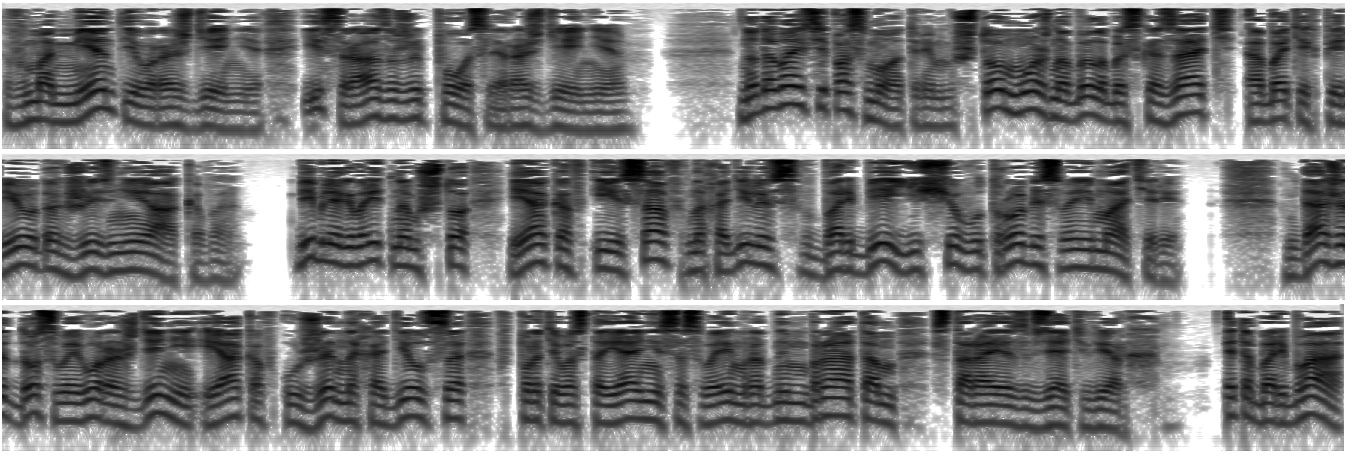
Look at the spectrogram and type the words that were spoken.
в момент его рождения и сразу же после рождения. Но давайте посмотрим, что можно было бы сказать об этих периодах жизни Иакова. Библия говорит нам, что Иаков и Исав находились в борьбе еще в утробе своей матери. Даже до своего рождения Иаков уже находился в противостоянии со своим родным братом, стараясь взять верх. Эта борьба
